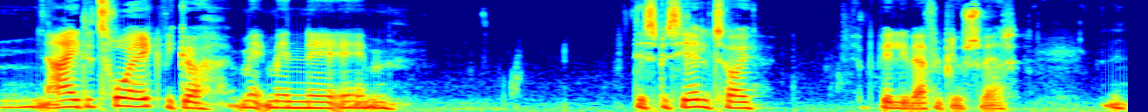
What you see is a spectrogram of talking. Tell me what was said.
Nej, det tror jeg ikke, vi gør. Men, men øh, øhm, det specielle tøj vil i hvert fald blive svært. Mm.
